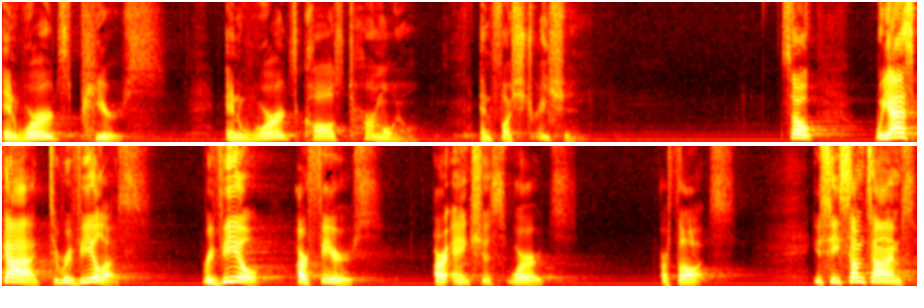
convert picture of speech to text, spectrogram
and words pierce, and words cause turmoil and frustration. So we ask God to reveal us, reveal our fears, our anxious words, our thoughts. You see, sometimes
